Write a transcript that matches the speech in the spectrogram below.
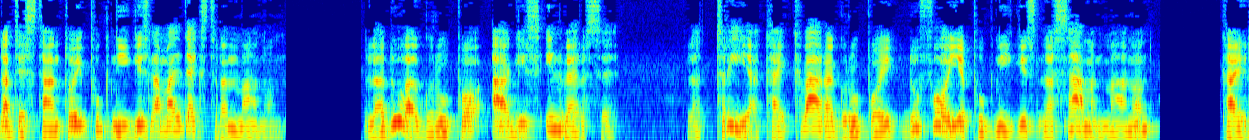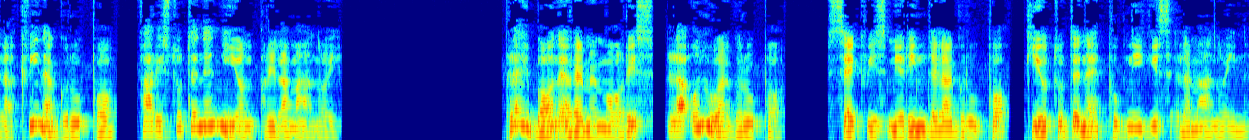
La testantoi pugnigis la maldextran manon. La dua gruppo agis inverse. La tria cae quara gruppoi du foie pugnigis la saman manon, cae la quina gruppo faris tute nenion pri la manoi. Plei bone rememoris la unua gruppo, sequis mirinde la gruppo, cio tute ne pugnigis la manoin.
